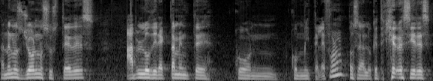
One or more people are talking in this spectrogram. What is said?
al menos yo, no sé ustedes, hablo directamente con, con mi teléfono, o sea, lo que te quiero decir es,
